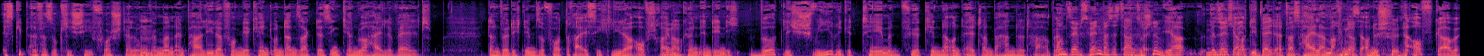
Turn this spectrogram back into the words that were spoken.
es gibt einfach so Klischeevorstellungen, mhm. wenn man ein paar Lieder von mir kennt und dann sagt, der singt ja nur heile Welt dann würde ich dem sofort 30 Lieder aufschreiben genau. können, in denen ich wirklich schwierige Themen für Kinder und Eltern behandelt habe. Und selbst wenn, was ist daran so äh, schlimm? Ja, selbst sicher auch die Welt etwas heiler machen, genau. ist auch eine schöne Aufgabe.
